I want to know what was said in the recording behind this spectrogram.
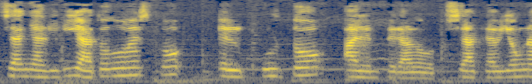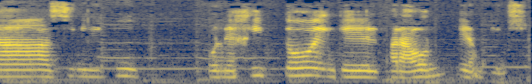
se añadiría a todo esto el culto al emperador, o sea que había una similitud con Egipto en que el faraón era un dios.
